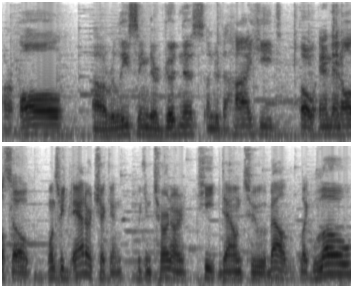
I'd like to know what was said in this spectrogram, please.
are all uh, releasing their goodness under the high heat. Oh, and then also, once we add our chicken, we can turn our heat down to about like low,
